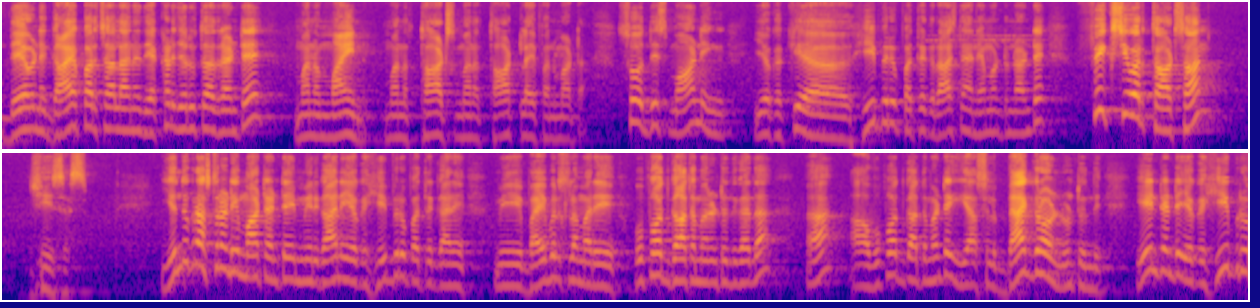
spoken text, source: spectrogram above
దేవుడిని గాయపరచాలనేది ఎక్కడ జరుగుతుంది అంటే మన మైండ్ మన థాట్స్ మన థాట్ లైఫ్ అన్నమాట. సో దిస్ మార్నింగ్ ఈ యొక్క హీబ్రూ పత్రిక రాసిన ఆయన ఏమంటున్నా అంటే fix your thoughts on Jesus ఎందుకు రాస్తున్నాడు ఈ మాట అంటే మీరు కానీ ఈ యొక్క హీబ్రూ పత్రిక కానీ మీ బైబిల్స్లో మరి ఉపోద్ఘాతం అని ఉంటుంది కదా ఆ, ఉపోద్ఘాతం అంటే అసలు బ్యాక్గ్రౌండ్ ఉంటుంది. ఏంటంటే ఈ యొక్క హీబ్రూ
